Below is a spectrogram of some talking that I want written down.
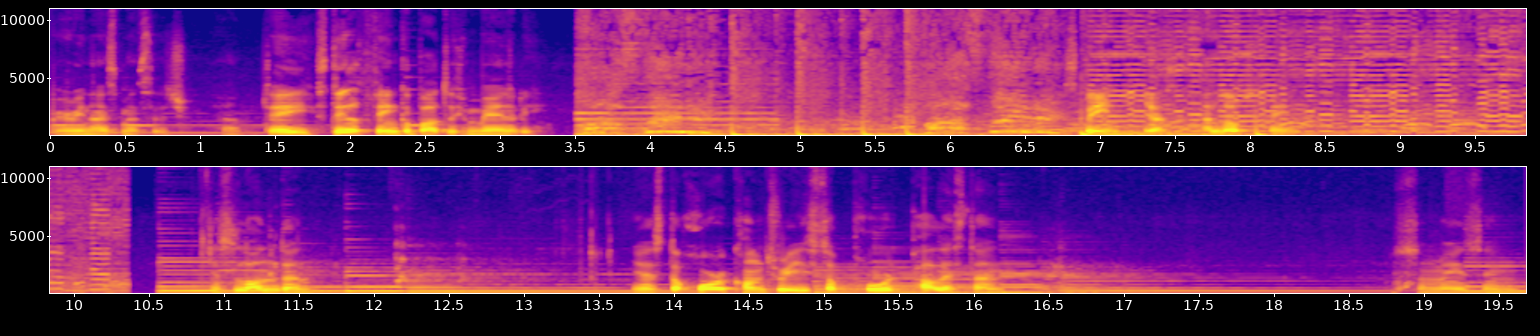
very nice message. Yeah. They still think about the humanity. Spain, yes, I love Spain. It's London. Yes, the whole country support Palestine. Amazing.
